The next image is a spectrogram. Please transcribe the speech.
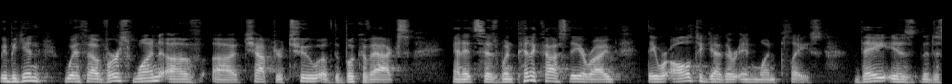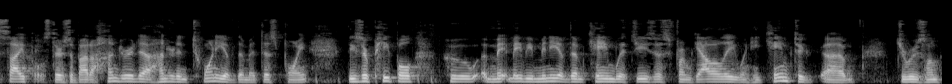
we begin with uh, verse one of uh, chapter two of the book of Acts, and it says, when Pentecost day arrived, they were all together in one place. They is the disciples. There's about 100, 120 of them at this point. These are people who, maybe many of them came with Jesus from Galilee when he came to uh, Jerusalem,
